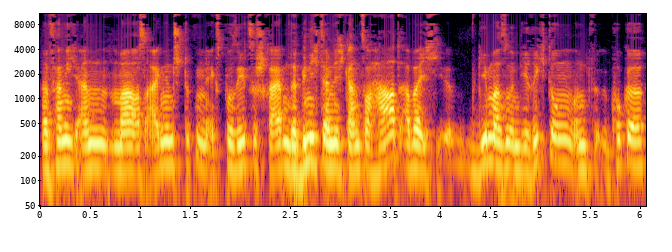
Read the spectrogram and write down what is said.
dann fange ich an, mal aus eigenen Stücken ein Exposé zu schreiben. Da bin ich dann nicht ganz so hart, aber ich äh, gehe mal so in die Richtung und gucke,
